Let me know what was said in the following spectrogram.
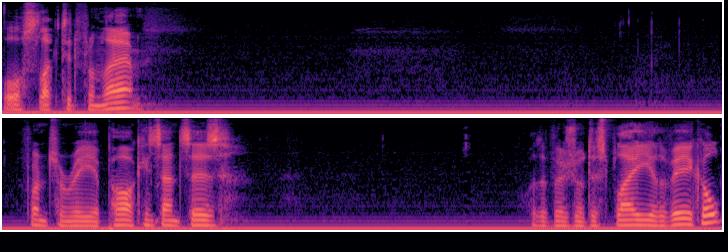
all selected from there front and rear parking sensors with a visual display of the vehicle.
